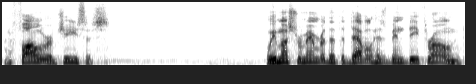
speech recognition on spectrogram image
and a follower of Jesus, we must remember that the devil has been dethroned.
